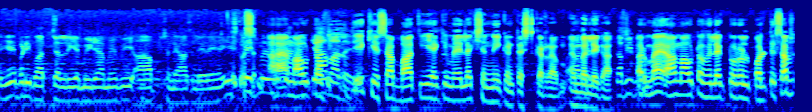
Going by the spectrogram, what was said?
ये बड़ी बात चल रही है मीडिया में भी आप संन्यास ले रहे हैं। आई एम आउट ऑफ़ देखिए सब बात ये है कि मैं इलेक्शन नहीं कंटेस्ट कर रहा एमएलए का। और मैं I am out of electoral politics अब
